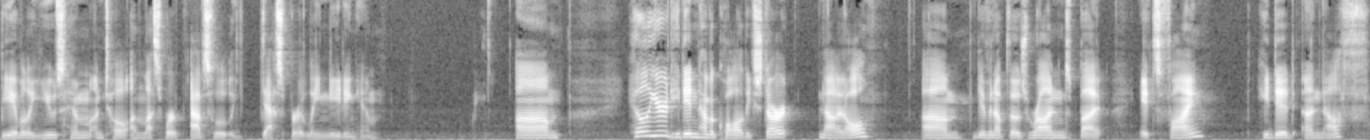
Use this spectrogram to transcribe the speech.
be able to use him until unless we're absolutely desperately needing him. Um, Hilliard, he didn't have a quality start, not at all. Um, giving up those runs, but it's fine. He did enough,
